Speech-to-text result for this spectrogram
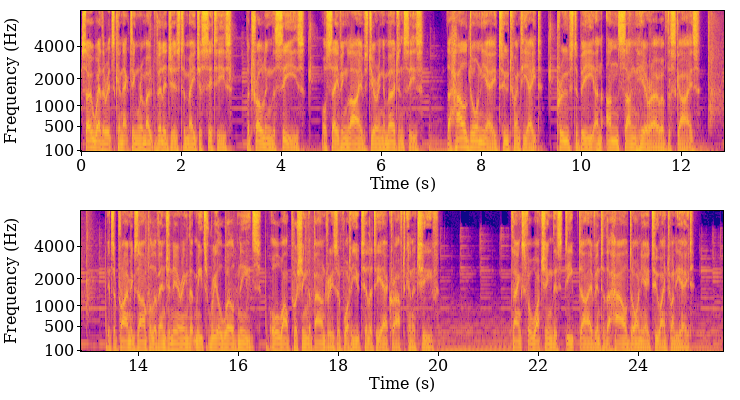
So whether it's connecting remote villages to major cities, patrolling the seas, or saving lives during emergencies, the HAL Dornier 228 proves to be an unsung hero of the skies. It's a prime example of engineering that meets real-world needs, all while pushing the boundaries of what a utility aircraft can achieve. Thanks for watching this deep dive into the HAL Dornier 228.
